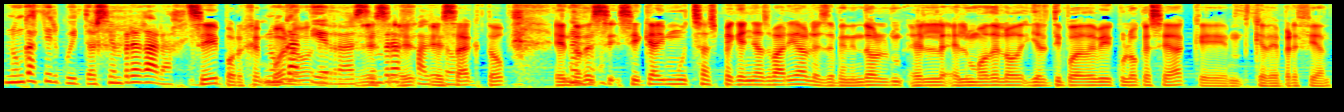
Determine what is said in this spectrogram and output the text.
nunca circuito, siempre garaje. Sí, por ejemplo. Nunca tierra, siempre asfalto. Exacto. Entonces sí, que hay muchas pequeñas variables, dependiendo el, modelo y el tipo de vehículo que sea, que, que deprecian.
